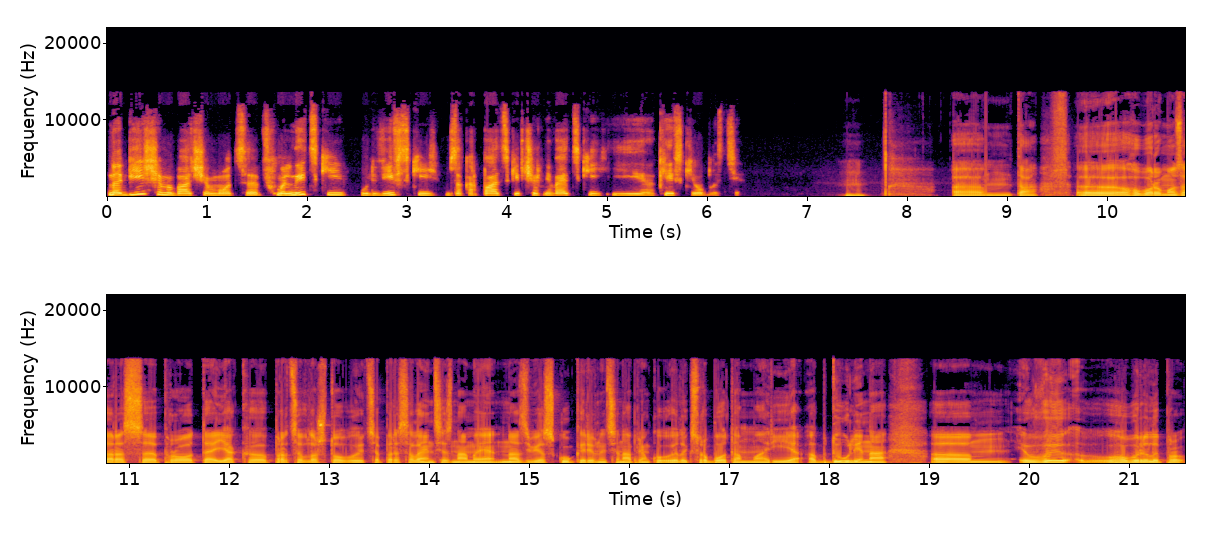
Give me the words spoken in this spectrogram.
Найбільше ми бачимо це в Хмельницькій, у Львівській, в Закарпатській, в Чернівецькій і Київській області. Ем, та. Е, говоримо зараз е, про те, як е, працевлаштовуються переселенці. З нами на зв'язку керівниця напрямку OLX Робота Марія Абдуліна. Ем, ви говорили про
